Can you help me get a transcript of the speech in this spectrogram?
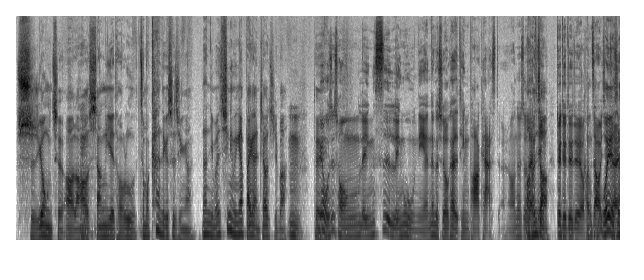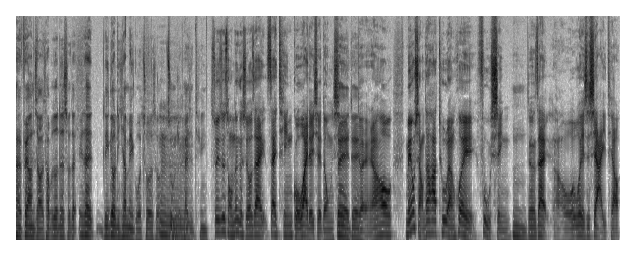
使用者啊，然后商业投入，怎么看这个事情啊？那你们心里面应该百感交集吧？嗯。因为我是从零四零五年那个时候开始听 podcast 的，然后那时候很早，对对对对，很早。我也是很非常早，差不多那时候在，因为在零六零在美国做的时候住就开始听，所以是从那个时候在在听国外的一些东西，对对对。然后没有想到他突然会复兴，嗯，就是在啊，我我也是吓一跳。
